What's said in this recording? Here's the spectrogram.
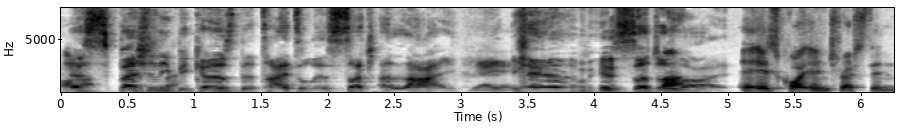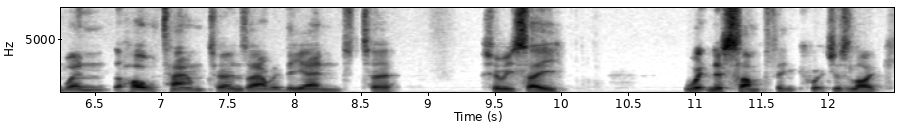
Oh, especially because the title is such a lie. yeah yeah yeah I mean, it's such a lie. it is quite interesting when the whole town turns out at the end to, shall we say, witness something, which is like,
